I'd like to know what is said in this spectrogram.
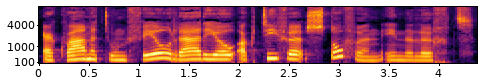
Er kwamen toen veel radioactieve stoffen in de lucht.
